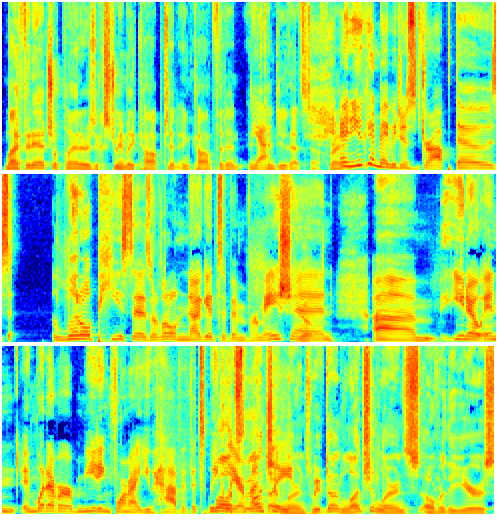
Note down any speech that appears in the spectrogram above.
My financial planner is extremely competent and confident and Yeah. can do that stuff, right? And you can maybe just drop those little pieces or little nuggets of information, um, you know, in in whatever meeting format you have, if it's weekly well, it's or lunch monthly. and learns. We've done lunch and learns over the years,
